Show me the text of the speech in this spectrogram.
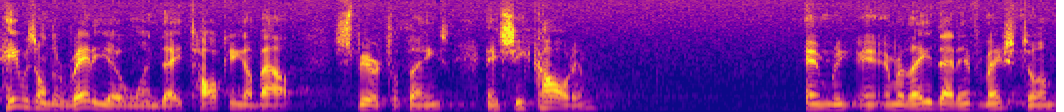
he was on the radio one day talking about spiritual things, and she called him and, re, and relayed that information to him.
